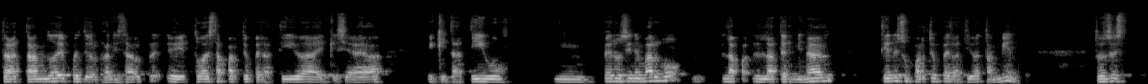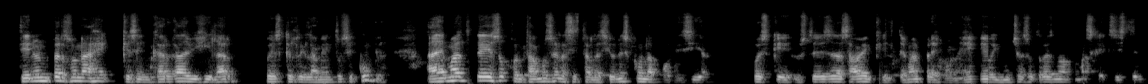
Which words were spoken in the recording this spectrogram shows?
tratando de, pues, de organizar eh, toda esta parte operativa y que sea equitativo, mm, pero sin embargo la, la terminal tiene su parte operativa también. Entonces, tiene un personaje que se encarga de vigilar pues que el reglamento se cumpla. Además de eso, contamos en las instalaciones con la policía, pues que ustedes ya saben que el tema del pregoneo y muchas otras normas que existen,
